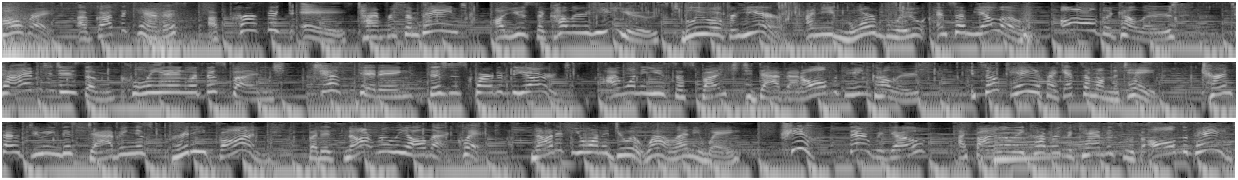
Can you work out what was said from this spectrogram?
Alright, I've got the canvas. A perfect A. Time for some paint. I'll use the color he used. Blue over here. I need more blue and some yellow. All the colors. Time to do some cleaning with the sponge. Just kidding. This is part of the art. I want to use the sponge to dab at all the paint colors. It's okay if I get some on the tape. Turns out doing this dabbing is pretty fun. But it's not really all that quick. Not if you want to do it well anyway. Phew! There we go. I finally covered the canvas with all the paint.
